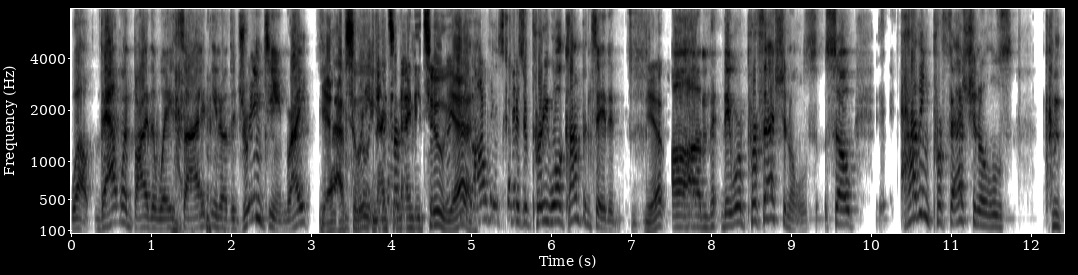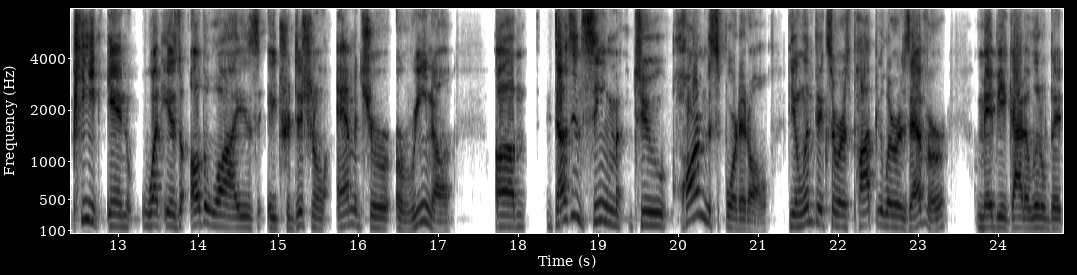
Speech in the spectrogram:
well, that went by the wayside. you know, the dream team, right? Yeah, absolutely. 1992. Yeah. All those guys are pretty well compensated. Yep. Um, they were professionals. So having professionals compete in what is otherwise a traditional amateur arena um, doesn't seem to harm the sport at all. The Olympics are as popular as ever. Maybe it got a little bit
